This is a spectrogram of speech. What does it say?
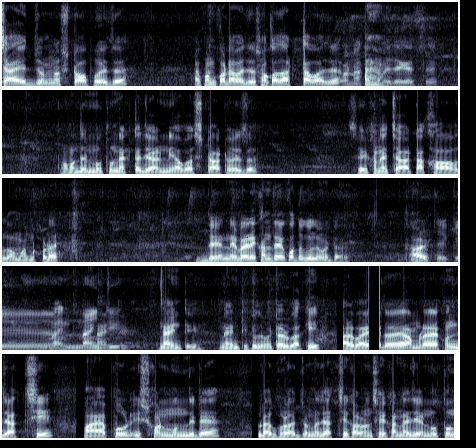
চায়ের জন্য স্টপ হয়েছে। এখন কটা বাজে? সকাল আটটা বাজে। বেজে গেছে। তো আমাদের নতুন একটা জার্নি আবার স্টার্ট হয়েছে। সো এখানে চাটা খাওয়া হলো মানকড়ায় দেন এবার এখান থেকে কত কিলোমিটার? আর? থেকে নাইনটি। নাইনটি। নাইনটি কিলোমিটার বাকি। আর বাইরে আমরা এখন যাচ্ছি মায়াপুর ইস্কন মন্দিরে। আমরা ঘোরার জন্য যাচ্ছি কারণ সেখানে যে নতুন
